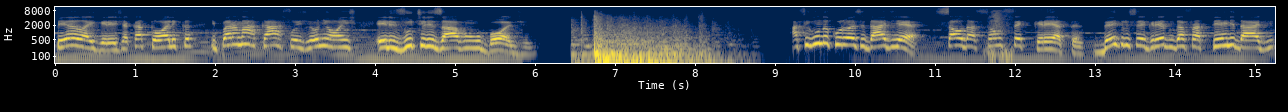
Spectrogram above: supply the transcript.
pela Igreja Católica e para marcar suas reuniões eles utilizavam o bode. A segunda curiosidade é saudação secreta. Dentre os segredos da fraternidade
